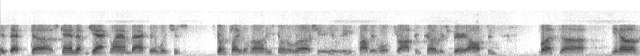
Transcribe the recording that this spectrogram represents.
is that uh, stand up jack linebacker, which is going to play the run. He's going to rush. He, he, he probably won't drop in coverage very often, but uh, you know,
